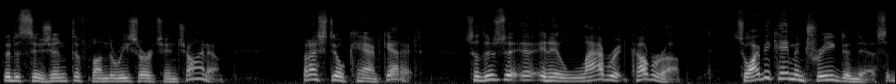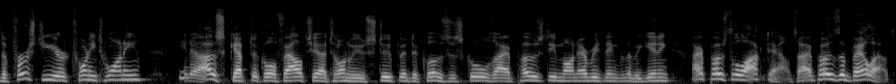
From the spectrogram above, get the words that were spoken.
the decision to fund the research in China. But I still can't get it. So there's a, an elaborate cover up. So I became intrigued in this. The first year, 2020, you know, I was skeptical of Fauci. I told him he was stupid to close the schools. I opposed him on everything from the beginning. I opposed the lockdowns. I opposed the bailouts.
